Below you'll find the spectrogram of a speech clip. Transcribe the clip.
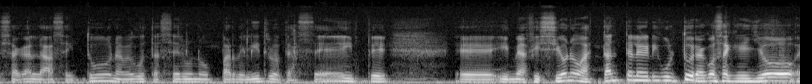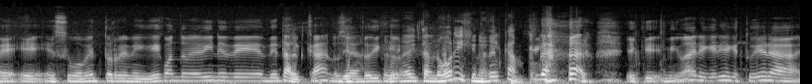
sacar la aceituna, me gusta hacer unos par de litros de aceite. Eh, y me aficiono bastante a la agricultura, cosa que yo eh, eh, en su momento renegué cuando me vine de, Talca, ¿no cierto? Dije, ahí están los orígenes del campo. Claro, es que mi madre quería que estudiara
